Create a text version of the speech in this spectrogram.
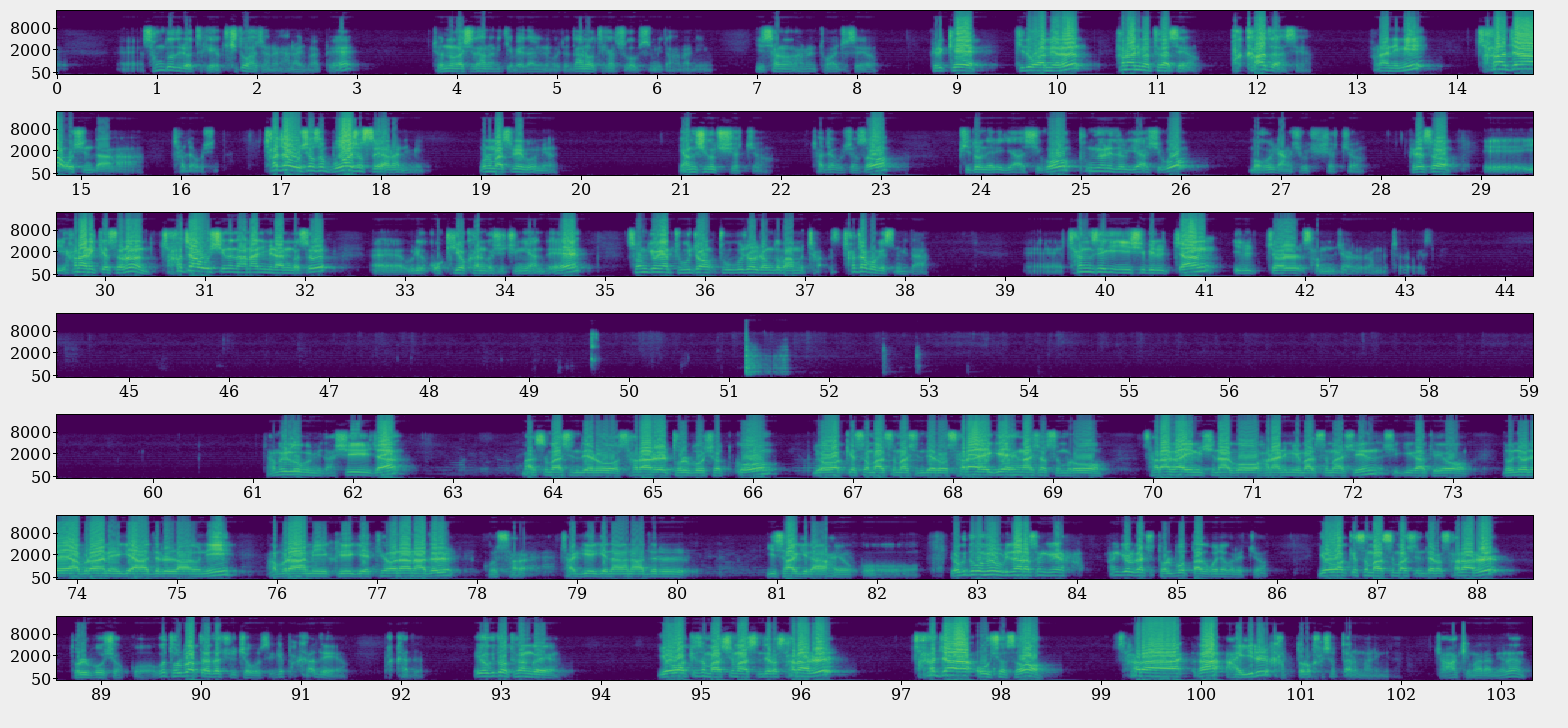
성도들이 어떻게 해요? 기도하잖아요. 하나님 앞에. 전능하신 하나님께 매달리는 거죠. 나는 어떻게 할 수가 없습니다. 하나님. 이 상황 하나님 도와주세요. 그렇게 기도하면은 하나님 어떻게 하세요? 파카드 하세요. 하나님이 찾아오신다. 찾아오신다. 찾아오셔서 뭐 하셨어요, 하나님이? 오늘 말씀해 보면 양식을 주셨죠. 찾아오셔서 비도 내리게 하시고 풍년이 들게 하시고 먹을 양식을 주셨죠. 그래서 이 하나님께서는 찾아오시는 하나님이라는 것을 우리가 꼭 기억하는 것이 중요한데 성경에 두, 두 구절 정도만 한번 찾아보겠습니다. 창세기 21장 1절 3절 한번 찾아보겠습니다. 자, 한번 읽어봅니다. 시작. 말씀하신 대로 사라를 돌보셨고 여호와께서 말씀하신 대로 사라에게 행하셨으므로 사라가 임신하고 하나님이 말씀하신 시기가 되어 노년에 아브라함에게 아들을 낳으니 아브라함이 그에게 태어난 아들 곧 사라, 자기에게 낳은 아들을 이삭이라 하였고 여기도 보면 우리나라 성경에는 한결같이 돌봤다고 번역을 했죠. 여호와께서 말씀하신 대로 사라를 돌보셨고 그 돌봤다에다 줄쳐보세요. 이게 파카드예요. 파카드. 여기도 어떻게 한 거예요? 여호와께서 말씀하신 대로 사라를 찾아오셔서 사라가 아이를 갖도록 하셨다는 말입니다. 정확히 말하면은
